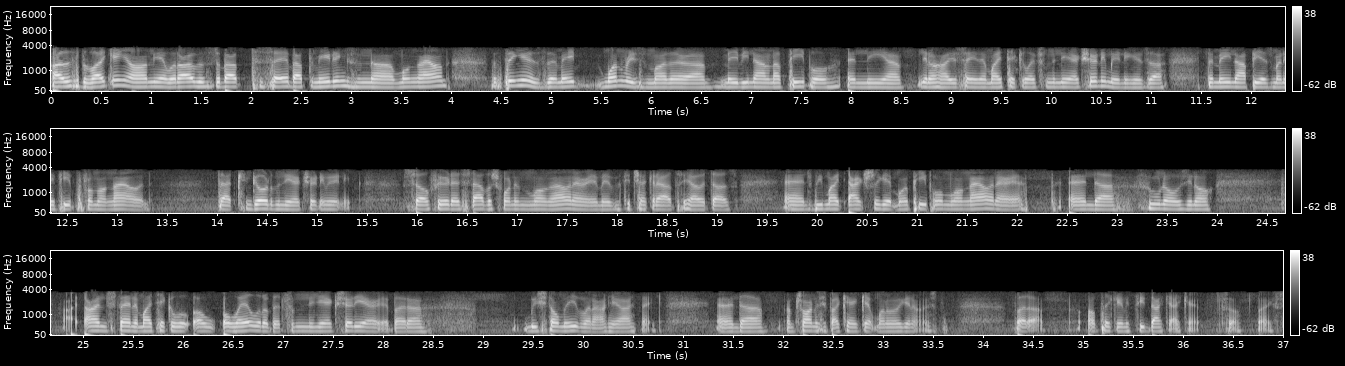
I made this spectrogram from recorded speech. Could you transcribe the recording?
Hi, this is the Viking. Um, yeah, what I was about to say about the meetings in uh, Long Island, the thing is, there may one reason why there may be not enough people in the, uh, you know how you're saying they might take away from the New York City meeting is uh, there may not be as many people from Long Island that can go to the New York City meeting. So if we were to establish one in the Long Island area, maybe we could check it out, see how it does. And we might actually get more people in the Long Island area. And uh, who knows, you know, I, I understand it might take a, a, away a little bit from the New York City area, but uh, we still need one out here, I think. And uh, I'm trying to see if I can't get one organized. But uh, I'll take any feedback I can. So, thanks.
